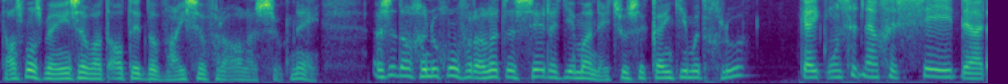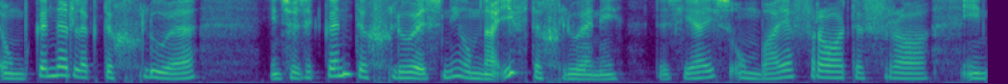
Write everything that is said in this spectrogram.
Daar's mos mense wat altyd bewyse vir alles soek, nê? Nee. Is dit dan genoeg om vir hulle te sê dat jy maar net soos 'n kindjie moet glo? Kyk, ons het nou gesê dat om kinderlik te glo en soos 'n kind te glo is nie om naïef te glo nie. Dis juis om baie vrae te vra en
